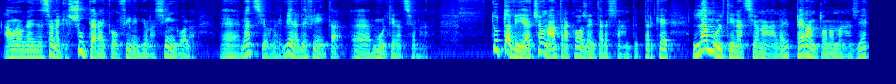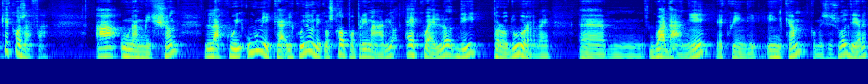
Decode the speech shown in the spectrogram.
ha un'organizzazione che supera i confini di una singola eh, nazione, viene definita eh, multinazionale. Tuttavia c'è un'altra cosa interessante, perché la multinazionale, per antonomasia, che cosa fa? Ha una mission cui unica, il cui unico scopo primario è quello di produrre eh, guadagni e quindi income, come si suol dire,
